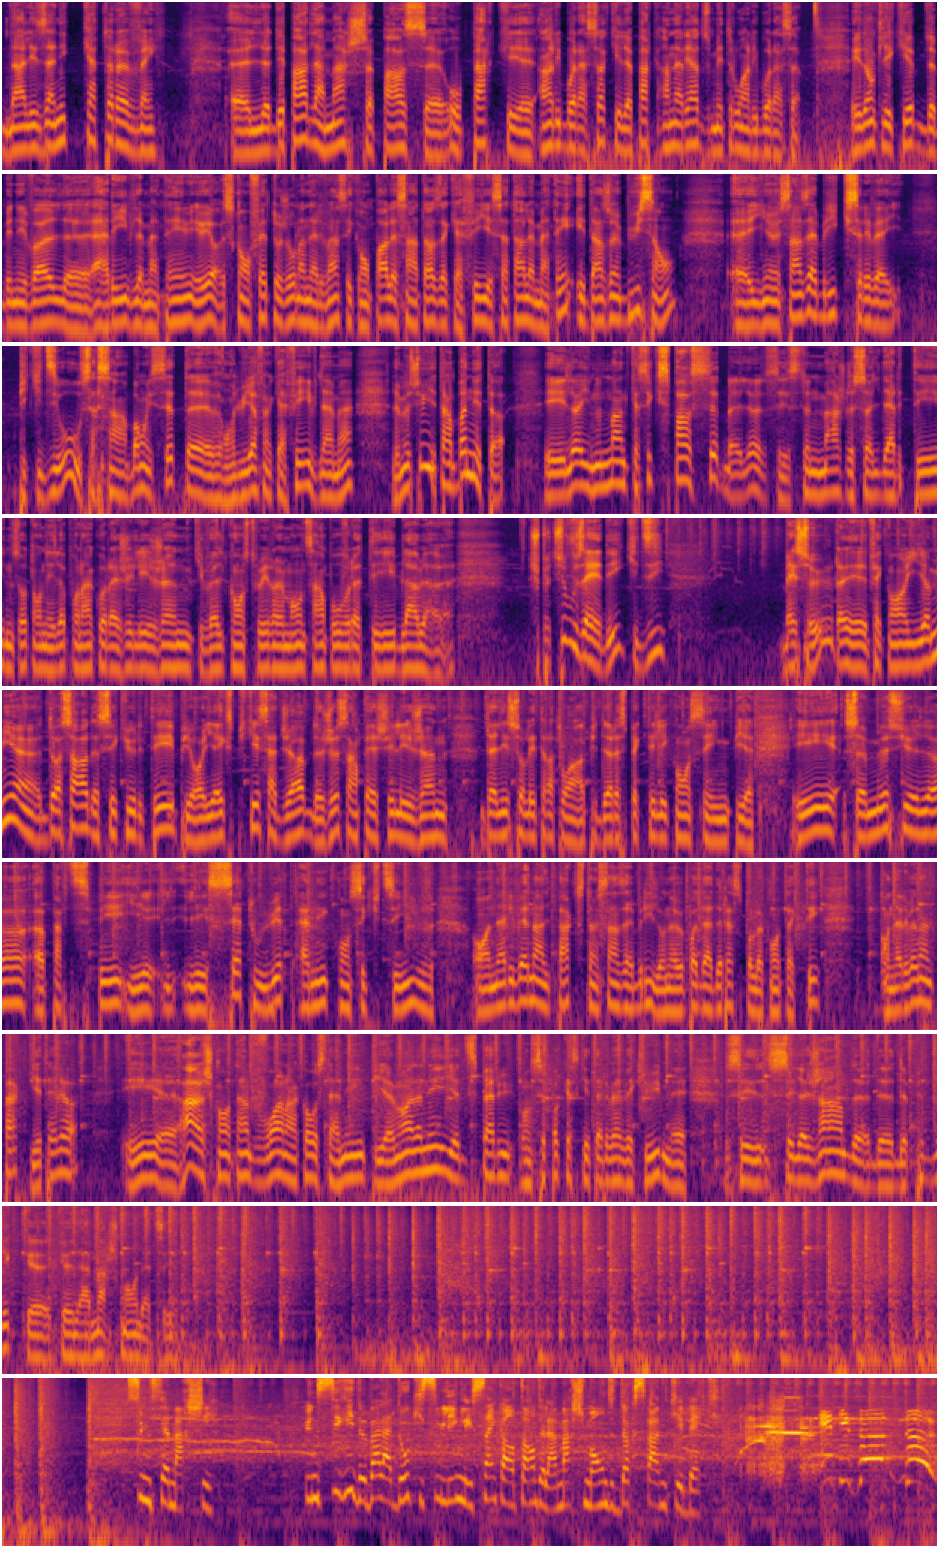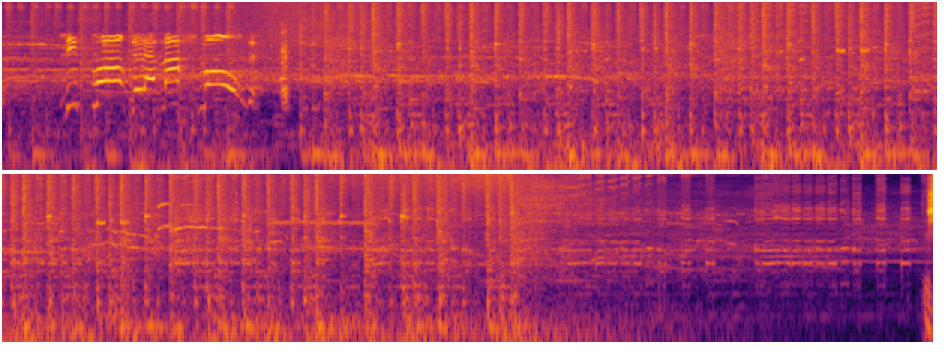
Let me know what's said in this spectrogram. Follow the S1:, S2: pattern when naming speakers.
S1: Dans les années 80, euh, le départ de la marche se passe euh, au parc euh, Henri Bourassa, qui est le parc en arrière du métro Henri Bourassa. Et donc, l'équipe de bénévoles arrive le matin. Et ce qu'on fait toujours en arrivant, c'est qu'on part le 100 tasses de café, il est 7 heures le matin, et dans un buisson, il y a un sans-abri qui se réveille puis qui dit Oh, ça sent bon ici. Euh, on lui offre un café, évidemment. Le monsieur, il est en bon état. Et là, il nous demande Qu'est-ce qui se passe ici? Bien là, c'est une marche de solidarité. Nous autres, on est là pour encourager les jeunes qui veulent construire un monde sans pauvreté, blablabla. Je peux-tu vous aider? Qui dit Bien sûr. Euh, fait qu'on y a mis un dossard de sécurité, puis on lui a expliqué sa job de juste empêcher les jeunes d'aller sur les trottoirs, puis de respecter les consignes. Euh, et ce monsieur-là a participé les sept ou huit années consécutives. On arrivait dans le parc, c'est un sans-abri, on n'avait pas d'adresse pour le contacter. On arrivait dans le parc, il était là. Et euh, ah, je suis content de vous voir encore cette année. Puis à un moment donné, il a disparu. On ne sait pas qu'est-ce qui est arrivé avec lui, mais c'est le genre de, public que, que la marche monde attire.
S2: Tu me fais marcher. Une série de balados qui souligne les 50 ans de la Marche Monde d'Oxfam Québec.
S3: Épisode 2 L'histoire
